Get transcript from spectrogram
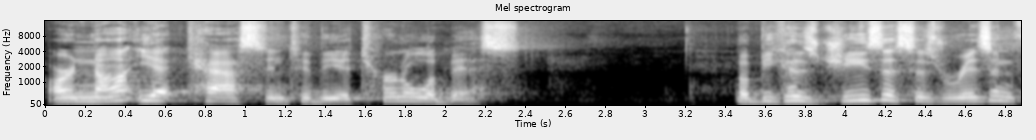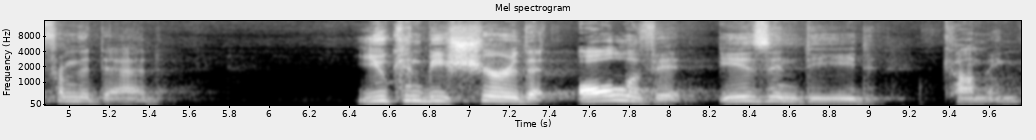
are not yet cast into the eternal abyss. But because Jesus is risen from the dead, you can be sure that all of it is indeed coming.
